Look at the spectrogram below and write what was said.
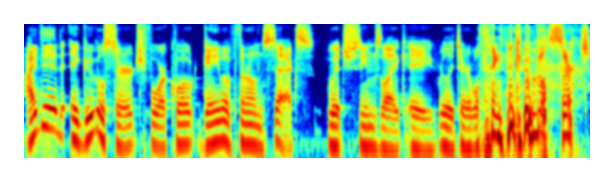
I did a Google search for quote Game of Thrones sex, which seems like a really terrible thing to Google search,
